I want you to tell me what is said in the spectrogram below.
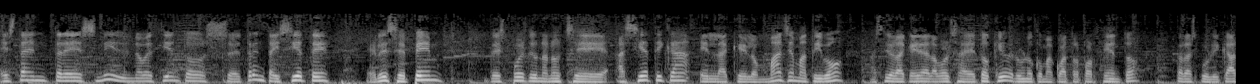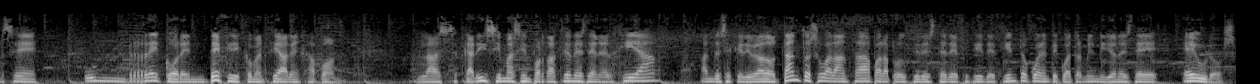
está en 3.937. El SP después de una noche asiática en la que lo más llamativo ha sido la caída de la bolsa de Tokio, el 1,4%, tras publicarse un récord en déficit comercial en Japón. Las carísimas importaciones de energía han desequilibrado tanto su balanza para producir este déficit de 144.000 millones de euros,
